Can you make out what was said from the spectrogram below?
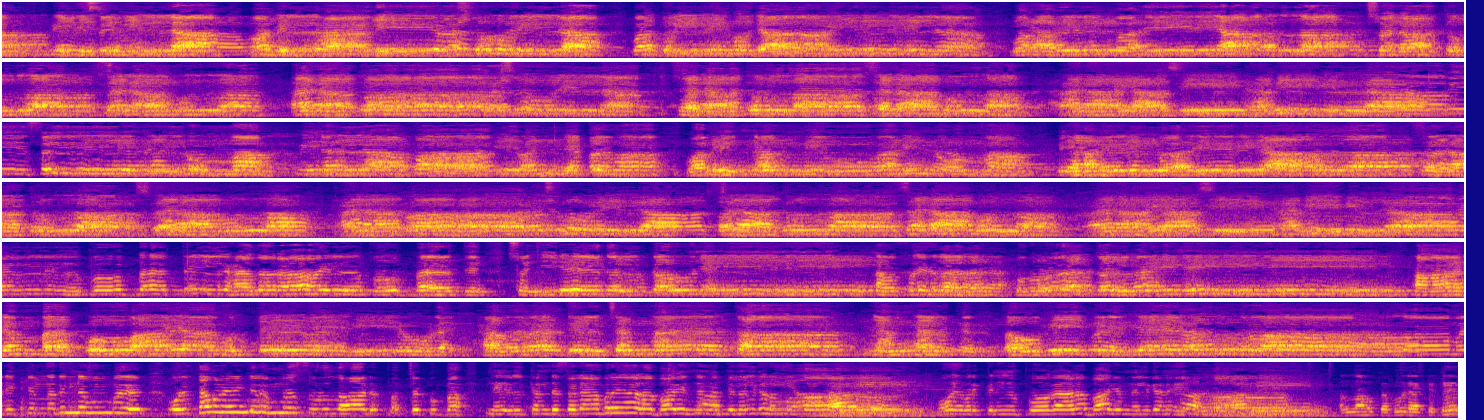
ببسم الله وبالهادي رسول الله وكل مجاهد لله وأهل القدير يا الله صلاة الله سلام الله على طه رسول الله. صلاة الله سلام الله القبة الحضراء القبة سيد الكونين أفضل قرة العينين آرم بقوايا متنبيوടെ حضرة الجنة പച്ചക്കുബ്ബ നേരിൽ കണ്ട് സലാം പറയാളെ ഭാഗ്യം ഞങ്ങൾക്ക് നൽകണം. പോയവർക്ക് നീ പോകാളെ ഭാഗ്യം നൽകണേ. അള്ളാഹു കബൂലാക്കട്ടെ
